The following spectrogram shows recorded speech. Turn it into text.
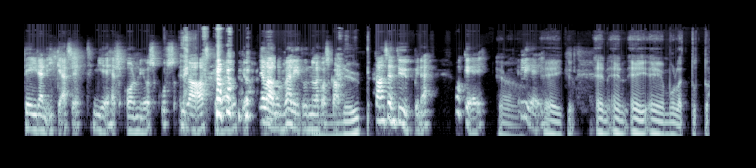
teidän ikäiset miehet on joskus yläasteella pelannut välitunnilla, koska nope. tämä on sen tyyppinen. Okei, okay. eli ei. Ei, en, en, ei, ei ole mulle tuttu.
